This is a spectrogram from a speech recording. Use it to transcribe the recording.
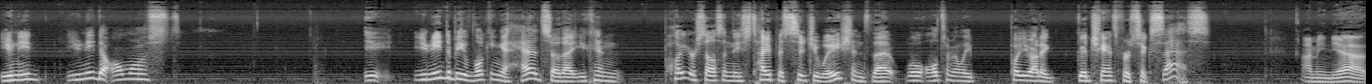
you need you need to almost you you need to be looking ahead so that you can put yourselves in these type of situations that will ultimately put you at a good chance for success. I mean, yeah,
